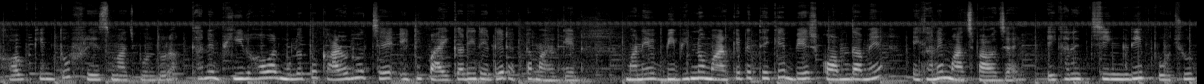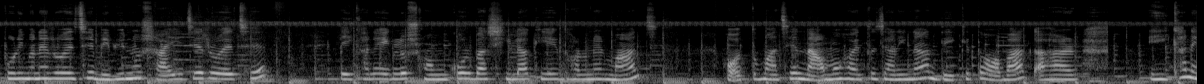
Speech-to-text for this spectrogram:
সব কিন্তু ফ্রেশ মাছ বন্ধুরা। এখানে ভিড় হওয়ার মূলত কারণ হচ্ছে এটি পাইকারি রেটের একটা মার্কেট মানে বিভিন্ন মার্কেটের থেকে বেশ কম দামে এখানে মাছ পাওয়া যায়। এখানে চিংড়ি প্রচুর পরিমাণে রয়েছে, বিভিন্ন সাইজের রয়েছে। এখানে এগুলো শঙ্কর বা শিলা কি এক ধরনের মাছ? অত মাছের নামও হয়তো জানি না, দেখে তো অবাক। আর এইখানে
